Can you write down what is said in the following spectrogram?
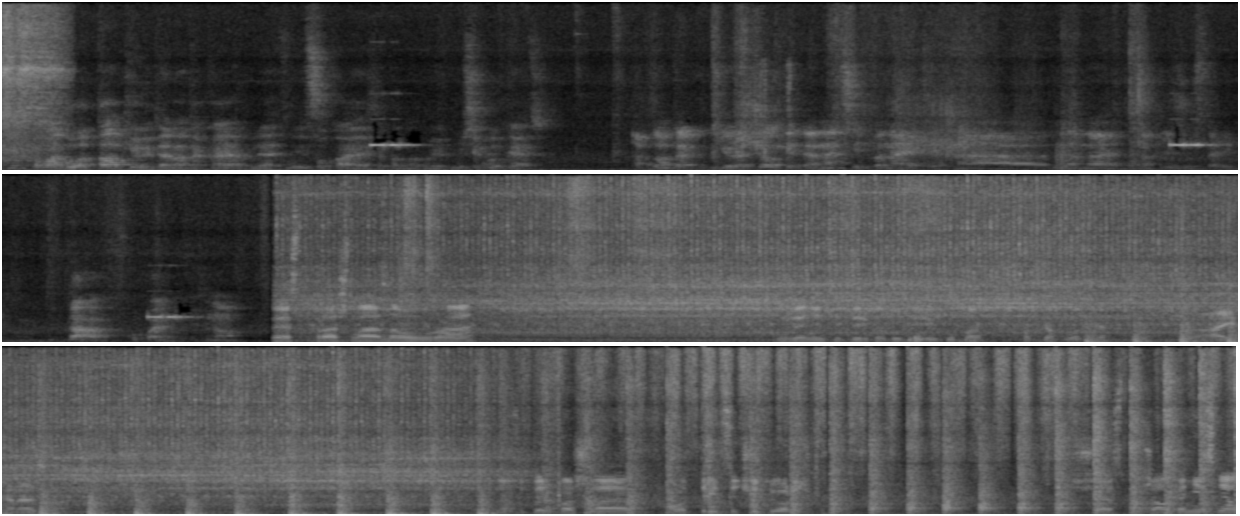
Спинка воду отталкивает, и она такая, блядь, не сухая, это она будет, ну секунд пять. А потом так Юра щелкает, и она типа на эти, на, на, на, на призу стоит. Да, в купальнике. Ну. Тест прошла на ура. Женя теперь как у перекупа подкапотка. Ай, хорошо. Теперь пошла под 34 Сейчас. Жалко не снял,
